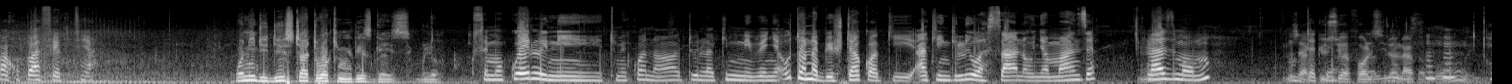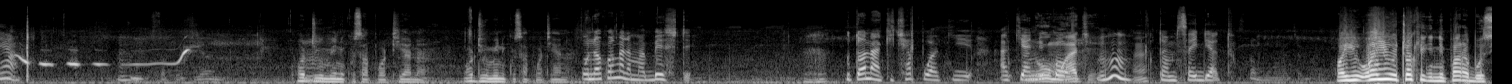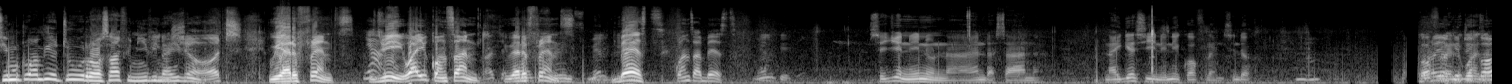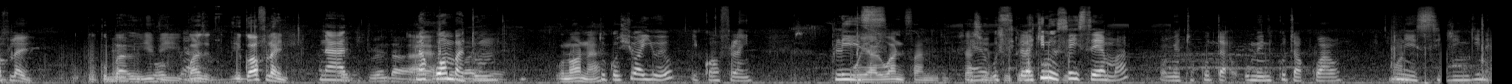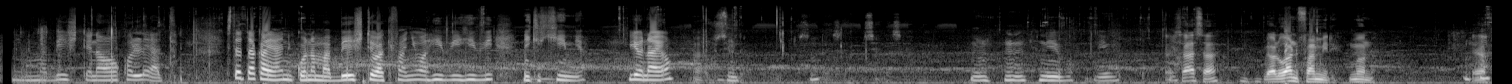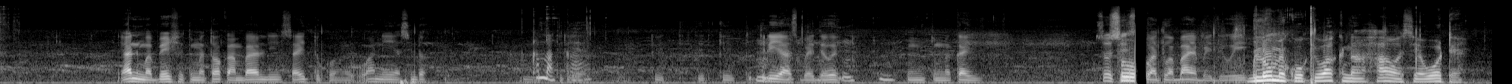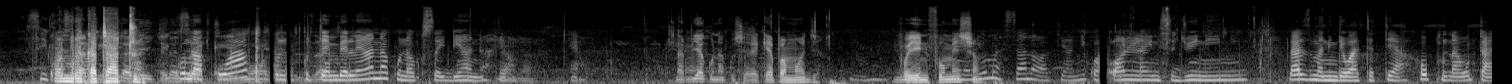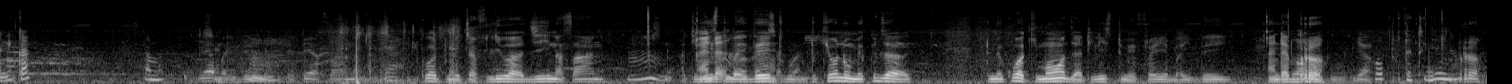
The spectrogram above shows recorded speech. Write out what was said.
wako perfect yeah. when did you start working with these guys Glo? Kusema kweli ni tumekuwa na watu lakini ni venye utaona beshte yako aki- akiingiliwa sana unyamanze mm. lazima um, mtetee. alafu. yeah. what do you mean kusapotiana what do you mean kusapotiana unakwanga na mabeshte utaona akichapwa aki, akiandikwa mm -hmm. Eh? utamsaidia tu why you, why you talking in parables? si mtu ambie tu roho safi ni hivi na In hivi short, we are friends Yeah. Jui, why you concerned we are friends best kwanza best Milky. Sijui nini unaenda sana. Na I guess hii nini iko offline, si ndio? Iko offline kwanza. Kukuba- hivi kwanza iko offline. na, na kuomba tu Unaona? tuko sure hiyo iko offline We are one family. Sasa ya lakini usiisema umetukuta umenikuta kwao ni siri ingine ni mabeshte na wakolea tu sitataka yani kuona mabeshte wakifanyiwa hivi hivi nikikimya hiyo nayo nivo usiende. Usiende sana, usiende sana. mm, mm, ni hivyo ni hivyo Na Sasa we are one family, umeona? Yeah. Yaani mabeshe tumetoka mbali, sasa tuko one year, sindo kama years. Three- years by the way. Tumekaa hivi. So, So- sisi watu wabaya by the way. Blue umekuwa ukiwork na hawa wasee wote si kwa miaka tatu. Kuna kuwak, kuna kutembeleana kuna kusaidiana. Yeah. Yeah. na pia kuna kusherekea pamoja for your information. Nyuma sana wakianikwa online sijui nini. Lazima ningewatetea. Hope na utanika ama Yeah, by the way, Yeah. Kwa tumechafuliwa jina sana. At And- least by the way, tukiona umekuja tumekuwa kimoja at least tumefurahia by the way. and uh, bro. Yeah. hope utatujoin bro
